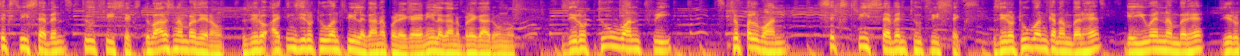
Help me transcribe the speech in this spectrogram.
six three seven two three six दोबारा से नंबर दे रहा हूँ. Zero I think zero two one three लगाना पड़ेगा या नहीं लगाना पड़ेगा I don't know zero two one three triple one six three seven two three six zero two one का नंबर है, ये यूएन नंबर है zero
